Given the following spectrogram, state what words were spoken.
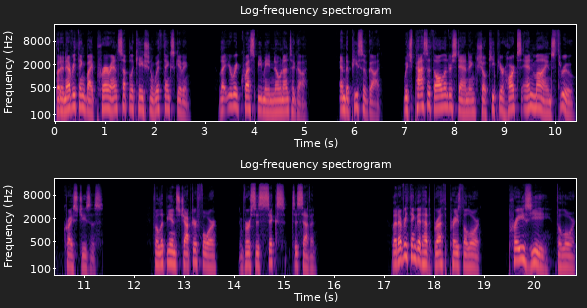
but in everything by prayer and supplication with thanksgiving, let your requests be made known unto God. And the peace of God, which passeth all understanding, shall keep your hearts and minds through Christ Jesus. Philippians chapter 4, verses 6 to 7. Let everything that hath breath praise the Lord. Praise ye the Lord.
